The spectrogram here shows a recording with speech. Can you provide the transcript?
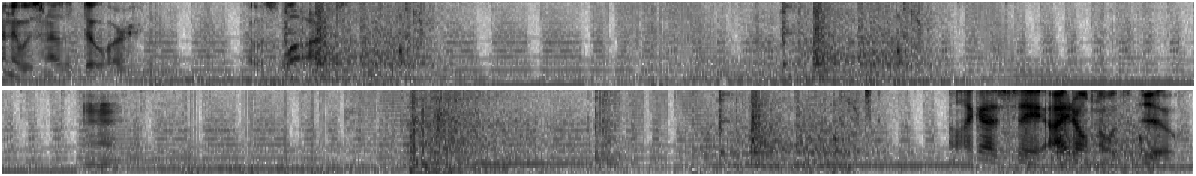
Sworn there was another door that was locked. Hmm. Well, I gotta say, I don't know what to do.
